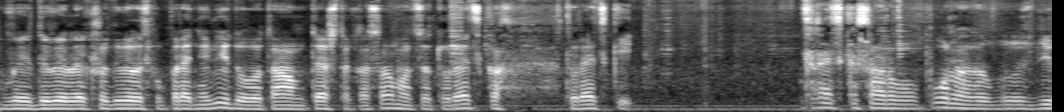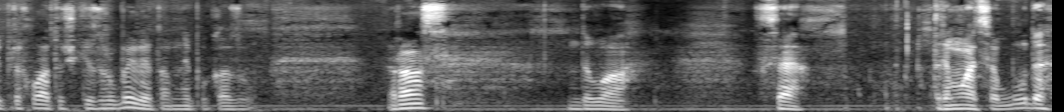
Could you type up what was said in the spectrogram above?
Ви дивили, якщо дивились попереднє відео, там теж така сама, це турецька, турецький, турецька шарова опора, дві прихваточки зробив, я там не показував. Раз, два. Все. Триматися буде.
